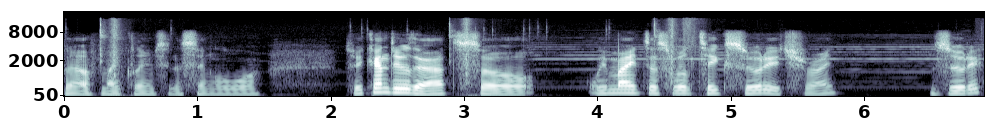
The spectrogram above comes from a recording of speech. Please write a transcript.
of my claims in a single war. So we can do that. So we might as well take Zurich, right? Zurich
